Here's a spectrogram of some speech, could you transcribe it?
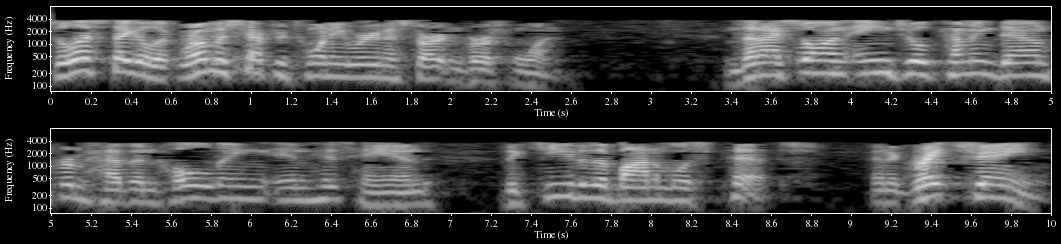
So let's take a look. Romans chapter 20, we're going to start in verse 1. And then I saw an angel coming down from heaven holding in his hand the key to the bottomless pit and a great chain.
